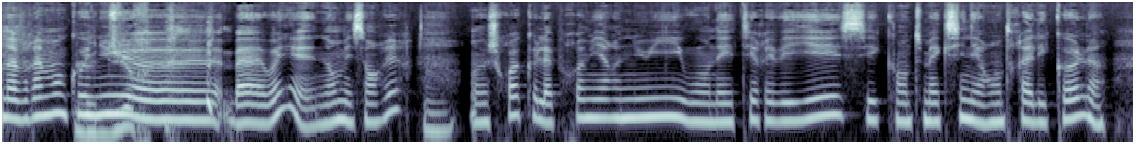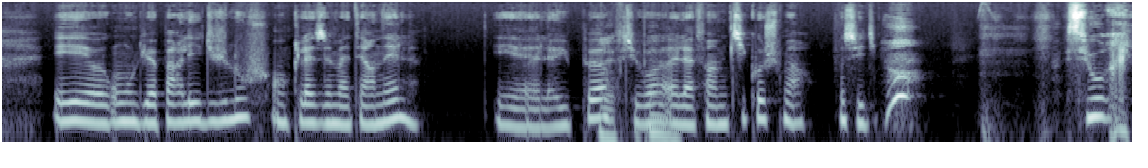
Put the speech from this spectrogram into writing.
on a vraiment connu. euh, bah ouais, non mais sans rire. Mm. Euh, je crois que la première nuit où on a été réveillé, c'est quand Maxine est rentrée à l'école et euh, on lui a parlé du loup en classe de maternelle et elle a eu peur, a tu vois. Elle a fait un petit cauchemar. On s'est dit. Oh c'est horrible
